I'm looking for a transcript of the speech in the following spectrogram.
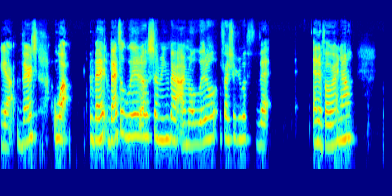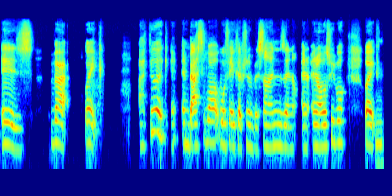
Yeah, there's well, that that's a little something that I'm a little frustrated with the NFL right now, is that like I feel like in basketball, with the exception of the Suns and and, and all those people, like Mm.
